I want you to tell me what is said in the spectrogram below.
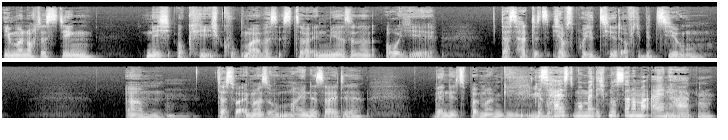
immer noch das Ding, nicht, okay, ich guck mal, was ist da in mir, sondern, oh je, das hat jetzt, ich habe es projiziert auf die Beziehung. Ähm, Das war einmal so meine Seite. Wenn jetzt bei meinem Gegenüber. Das heißt, Moment, ich muss da nochmal einhaken.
